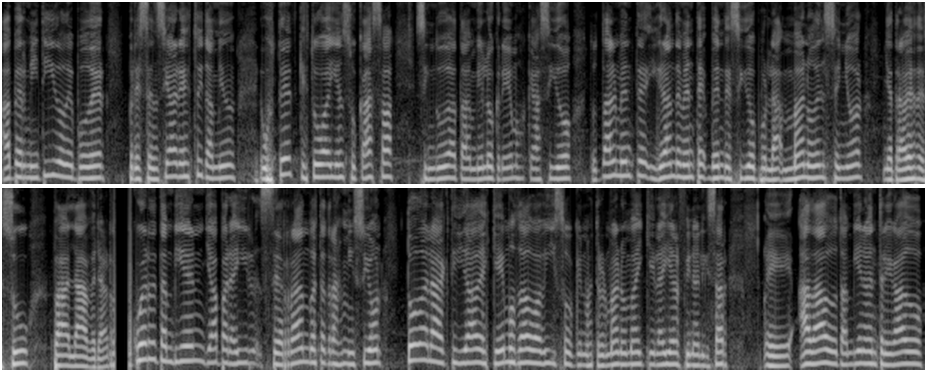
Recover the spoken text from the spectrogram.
ha, permitido de poder presenciar esto y también usted que estuvo ahí en su casa, sin duda también lo creemos que ha sido totalmente y grandemente bendecido por la mano del Señor y a través de su palabra. Recuerde también, ya para ir cerrando esta transmisión, todas las actividades que hemos dado aviso que nuestro hermano Michael ahí al finalizar eh, ha dado, también ha entregado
